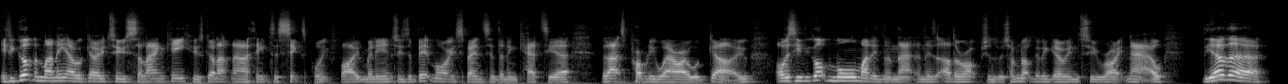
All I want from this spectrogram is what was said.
If you've got the money, I would go to Solanke, who's gone up now, I think, to 6.5 million, so he's a bit more expensive than Nketiah, but that's probably where I would go. Obviously, if you've got more money than that, and there's other options, which I'm not going to go into right now. The other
